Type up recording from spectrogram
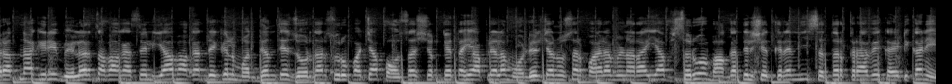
रत्नागिरी बेलरचा भाग असेल या भागात देखील मध्यम ते जोरदार स्वरूपाच्या पावसाची शक्यता ही आपल्याला मॉडेलच्या नुसार पाहायला मिळणार आहे. या सर्व भागातील शेतकऱ्यांनी सतर्क राहावे. काही ठिकाणी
